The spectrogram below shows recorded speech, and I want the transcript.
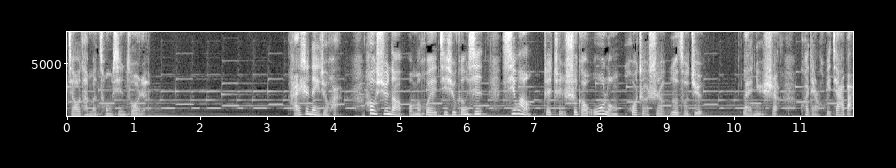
教他们重新做人。还是那句话，后续呢我们会继续更新，希望这只是个乌龙或者是恶作剧。来，女士，快点回家吧。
